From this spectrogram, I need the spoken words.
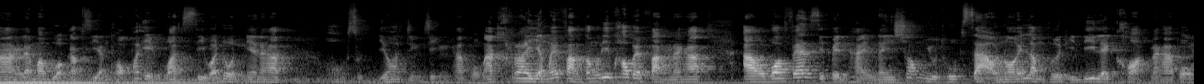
มากๆ แล้วมาบวกกับเสียงของพระเอกวัดศิวดลเนี่ยนะครับโอ้สุดยอดจริง ๆ ครับผมอะใครยังไม่ฟังต้องรีบเข้าไปฟังนะครับ เอาบอแฟนสิเป็นไหในช่อง YouTube สาวน้อยลำเพลินอินดี้เรคคอร์ดนะครับผม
